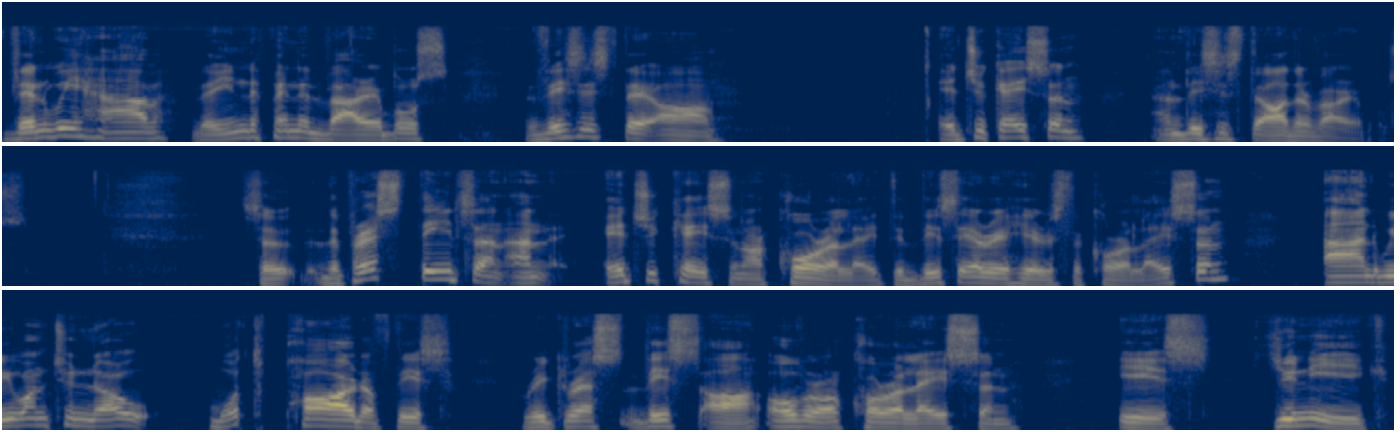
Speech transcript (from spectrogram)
Then we have the independent variables. This is the uh, education and this is the other variables. So the prestige and, and education are correlated. This area here is the correlation and we want to know what part of this regress, this uh, overall correlation is unique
